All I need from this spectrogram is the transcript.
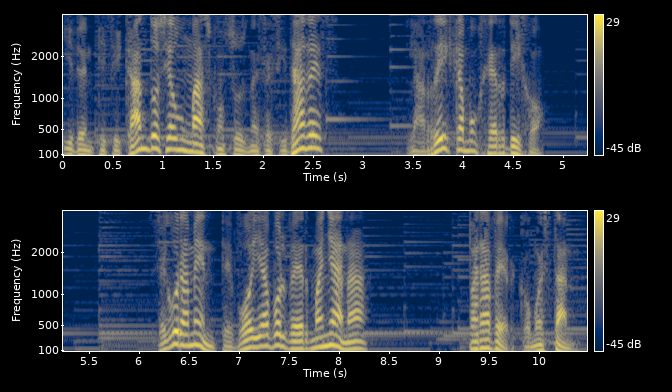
Identificándose aún más con sus necesidades, la rica mujer dijo, Seguramente voy a volver mañana para ver cómo están.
